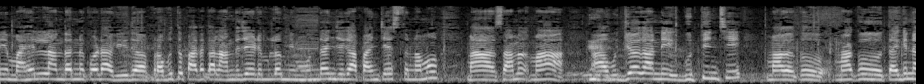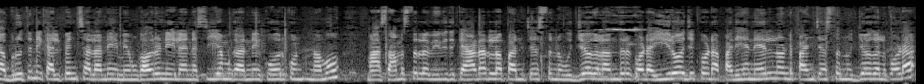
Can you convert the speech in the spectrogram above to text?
మేము మహిళలందరినీ కూడా వివిధ ప్రభుత్వ పథకాలు అందజేయడంలో మేము ముందంజగా పనిచేస్తున్నాము. మా సమ మా ఆ ఉద్యోగాన్ని గుర్తించి మాకు మాకు తగిన భృతిని కల్పించాలని మేము గౌరవనీయులైన సీఎం గారిని కోరుకుంటున్నాము. మా సంస్థలో వివిధ కేడర్లో పనిచేస్తున్న ఉద్యోగులందరూ కూడా ఈ రోజు కూడా పదిహేను ఏళ్ళ నుండి పనిచేస్తున్న ఉద్యోగులు కూడా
